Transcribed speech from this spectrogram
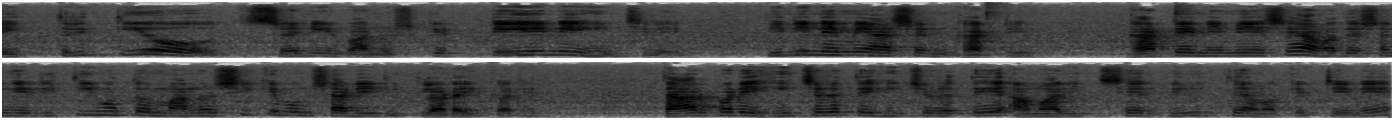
এই তৃতীয় শ্রেণির মানুষকে টেনে হিঁচড়ে তিনি নেমে আসেন ঘাটে। ঘাটে নেমে এসে আমাদের সঙ্গে রীতিমতো মানসিক এবং শারীরিক লড়াই করেন। তারপরে হিঁচড়তে হিঁচড়তে আমার ইচ্ছের বিরুদ্ধে আমাকে টেনে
